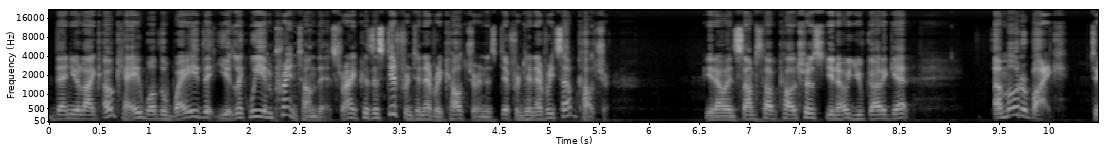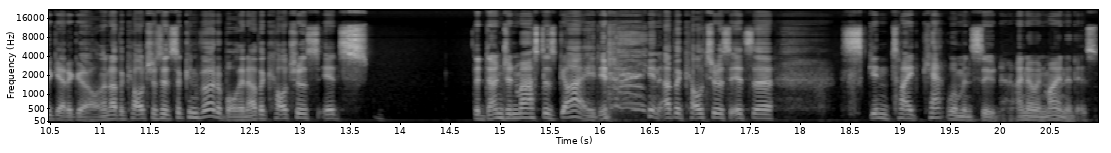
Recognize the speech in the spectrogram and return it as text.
then you're like, okay, well, the way that you like, we imprint on this, right? Because it's different in every culture and it's different in every subculture. You know, in some subcultures, you know, you've got to get a motorbike to get a girl. In other cultures, it's a convertible. In other cultures, it's the Dungeon Master's Guide. In, in other cultures, it's a skin tight Catwoman suit. I know in mine it is,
